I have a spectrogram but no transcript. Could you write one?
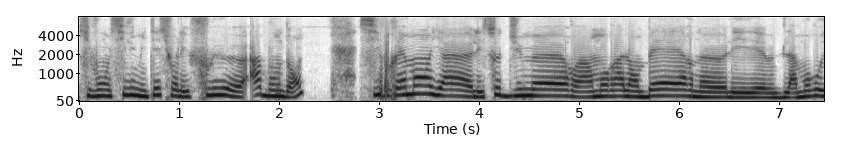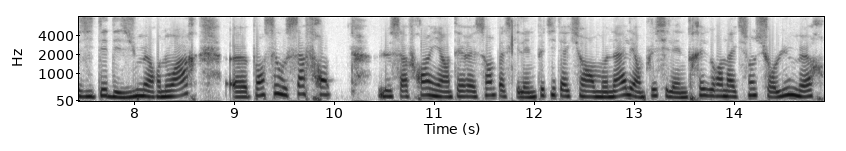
qui vont aussi limiter sur les flux abondants. Si vraiment il y a les sautes d'humeur, un moral en berne, les, de la morosité, des humeurs noires, euh, pensez au safran. Le safran est intéressant parce qu'il a une petite action hormonale et en plus il a une très grande action sur l'humeur.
